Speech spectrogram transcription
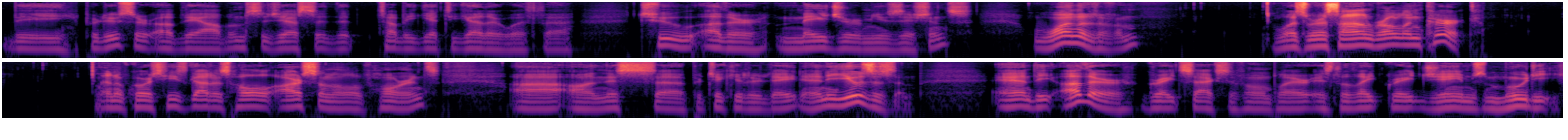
the producer of the album suggested that Tubby get together with uh, two other major musicians. One of them was Rahsaan Roland Kirk. And of course, he's got his whole arsenal of horns uh, on this uh, particular date, and he uses them. And the other great saxophone player is the late, great James Moody,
